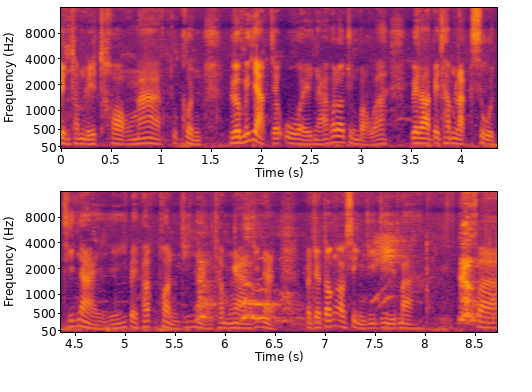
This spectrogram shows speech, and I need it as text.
เป็นทำเลทองมากทุกคน เราไม่อยากจะอวยนะ เพราะเราถึงบอกว่าเวลาไปทำหลักสูตรที่ไหน ไปพักผ่อนที่ไหนทำงานที่ไหน เราจะต้องเอาสิ่งดีๆมาฝา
